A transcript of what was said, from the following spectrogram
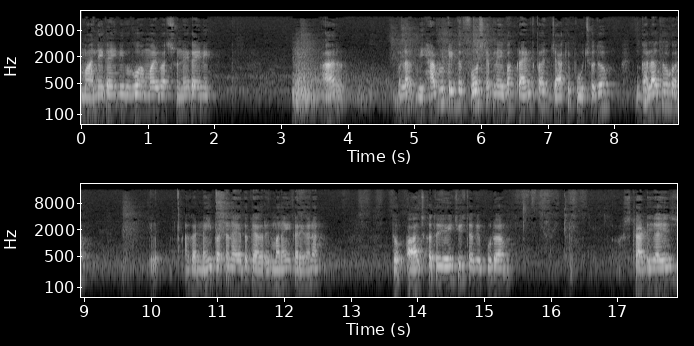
मानेगा ही नहीं वो हमारे पास सुनेगा ही नहीं। और मतलब we have to take the first step ना, एक बार क्लाइंट के पास जाके पूछो तो गलत होगा। अगर नहीं पसंद आएगा तो क्या करेगा मना ही करेगा ना। तो आज का तो यही चीज़ था कि पूरा स्ट्रैटेजाइज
